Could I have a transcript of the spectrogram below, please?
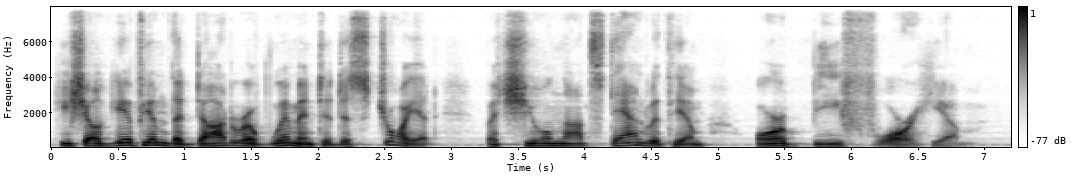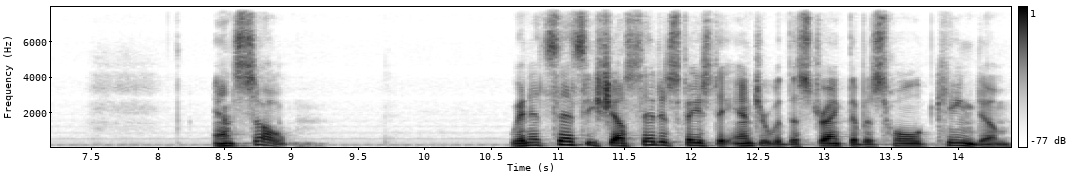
He shall give him the daughter of women to destroy it, but she will not stand with him or be for him. And so, when it says he shall set his face to enter with the strength of his whole kingdom,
